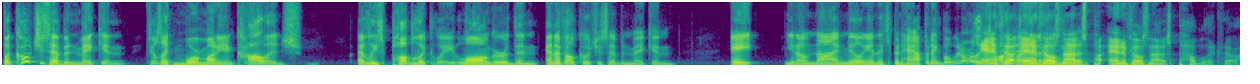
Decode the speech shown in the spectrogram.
but coaches have been making, feels like more money in college, at least publicly, longer than NFL coaches have been making eight, you know, nine million. It's been happening, but we don't really NFL NFL's NFL. not as NFL's not as public though.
